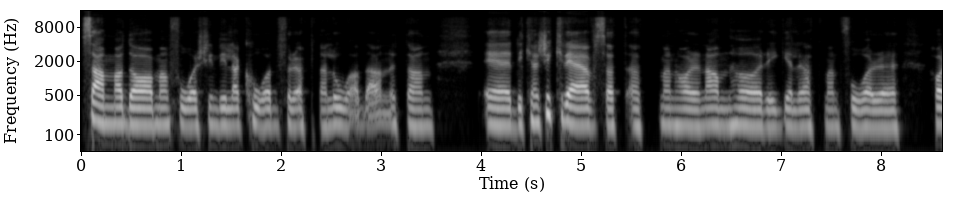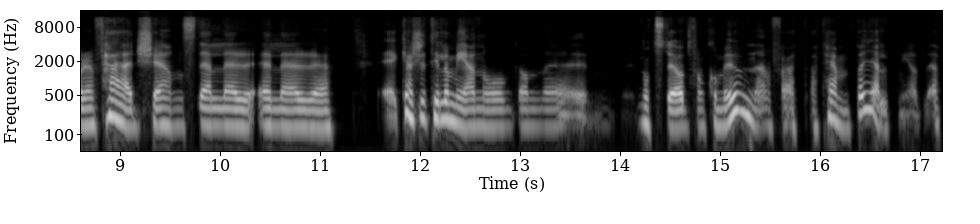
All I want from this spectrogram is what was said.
samma dag man får sin lilla kod för att öppna lådan, utan Eh, det kanske krävs att, att man har en anhörig eller att man får, eh, har en färdtjänst eller, eller eh, kanske till och med någon, något stöd från kommunen för att, att hämta hjälpmedlet.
